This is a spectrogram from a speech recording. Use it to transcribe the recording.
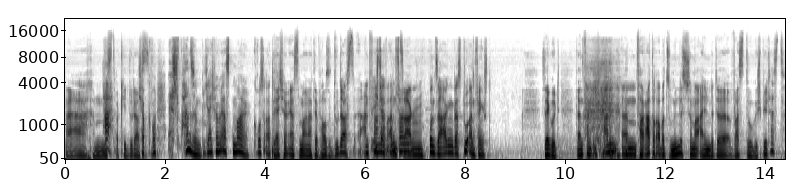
Ach, Mist. Ha! Okay, du Ich darfst habe gewonnen. Es ist Wahnsinn, gleich beim ersten Mal. Großartig. gleich beim ersten Mal nach der Pause. Du darfst äh, anfangen ich darf und anfangen sagen, und sagen, dass du anfängst. Sehr gut. Dann fange ich an. ähm, verrat doch aber zumindest schon mal allen bitte, was du gespielt hast.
